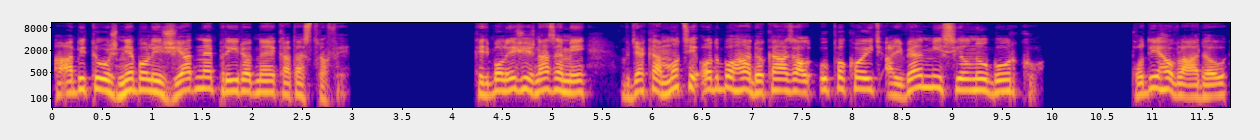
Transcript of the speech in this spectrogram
a aby tu už neboli žiadne prírodné katastrofy. Keď bol Ježiš na zemi, vďaka moci od Boha dokázal upokojiť aj veľmi silnú búrku. Pod jeho vládou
